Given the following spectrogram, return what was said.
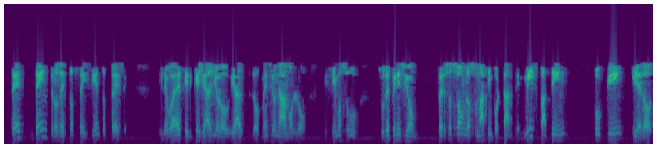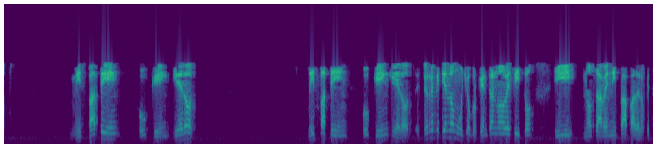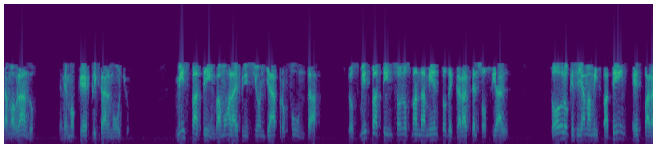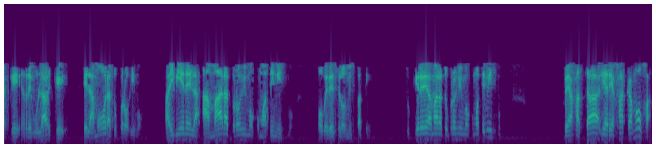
dentro de estos 613. Y le voy a decir que ya yo lo, mencionamos, lo hicimos su, su definición, pero esos son los más importantes. Mispatín, Hukin y Edot. Mispatín, Hukin y Edot. Mispatín, King y Edot. Estoy repitiendo mucho porque entran nuevecitos y no saben ni papa de lo que estamos hablando. Tenemos que explicar mucho. Mispatín, vamos a la definición ya profunda. Los mispatín son los mandamientos de carácter social. Todo lo que se llama mispatín es para que regular que el amor a tu prójimo. Ahí viene el amar al prójimo como a ti mismo. Obedece los mispatín. ¿Tú quieres amar a tu prójimo como a ti mismo? Beajatá liariajaca moja.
